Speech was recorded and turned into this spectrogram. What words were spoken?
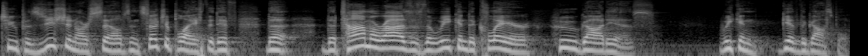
to position ourselves in such a place that if the, the time arises that we can declare who God is, we can give the gospel.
